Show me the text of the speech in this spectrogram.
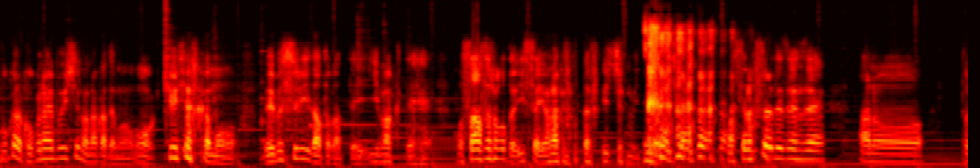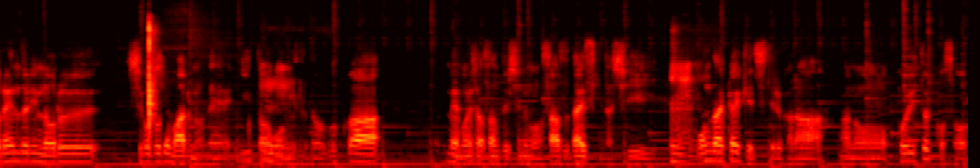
僕ら国内 VC の中でも、もう急になんかもう Web3 だとかって言いまくて、もう SARS のこと一切言わなくなった VC もいて、まあそれはそれで全然、あのトレンドに乗る仕事でもあるので、いいとは思うんですけど、僕は、ね、森沢さんと一緒にも SARS 大好きだし、うん。問題解決してるから、あのこういう時こそ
